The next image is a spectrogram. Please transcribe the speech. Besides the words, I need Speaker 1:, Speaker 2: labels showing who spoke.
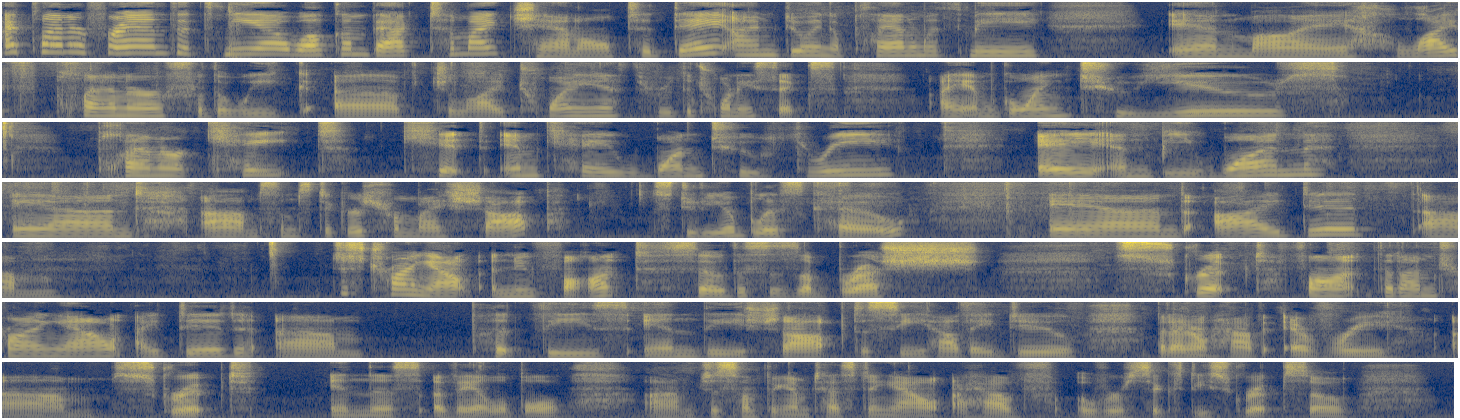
Speaker 1: Hi planner friends, it's Nia. Welcome back to my channel. Today I'm doing a plan with me in my life planner for the week of July 20th through the 26th. I am going to use Planner Kate Kit MK123 A and B1 and um, some stickers from my shop, Studio Bliss Co. And I did um, just trying out a new font. So this is a brush script font that I'm trying out. I did um, put these in the shop to see how they do, but I don't have every um, script in this available. Um, just something I'm testing out. I have over 60 scripts, so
